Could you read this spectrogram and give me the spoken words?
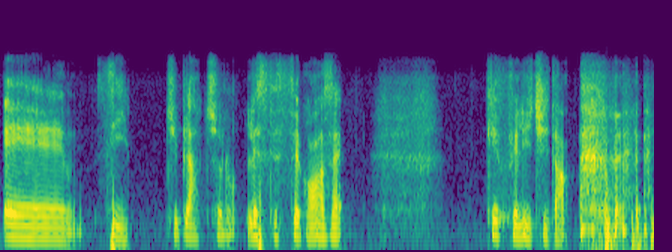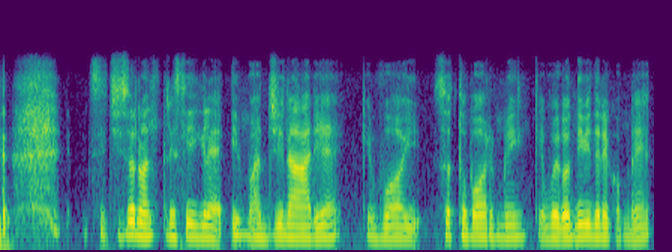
E sì, ci piacciono le stesse cose. Che felicità! Se ci sono altre sigle immaginarie che vuoi sottopormi, che vuoi condividere con me,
